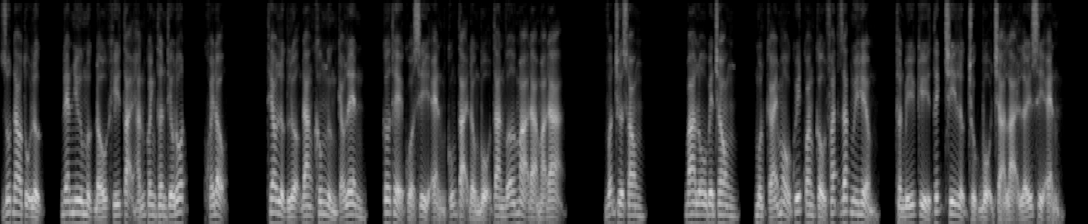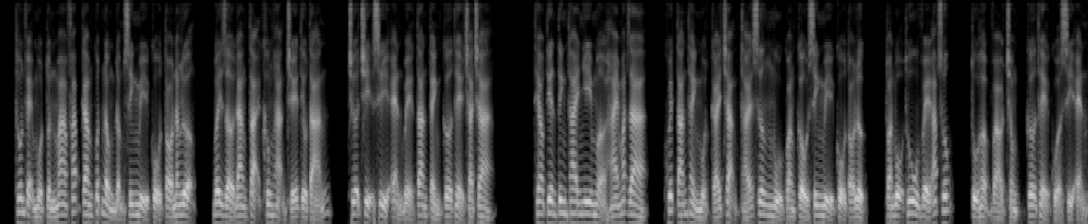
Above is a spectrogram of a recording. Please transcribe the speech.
rút đao tụ lực, đen như mực đấu khí tại hắn quanh thân thiêu đốt, khuấy động. Theo lực lượng đang không ngừng kéo lên, cơ thể của cn cũng tại đồng bộ tan vỡ mạ đạ mạ đạ. Vẫn chưa xong. Ba lô bên trong, một cái màu quýt quang cầu phát giác nguy hiểm, thần bí kỳ tích chi lực trục bộ trả lại lấy cn thôn vệ một tuần ma pháp cam quất nồng đậm sinh mỹ cổ to năng lượng, bây giờ đang tại không hạn chế tiêu tán chữa trị xì ẻn bể tan cảnh cơ thể cha cha. Theo tiên tinh thai nhi mở hai mắt ra, khuyết tán thành một cái trạng thái xương mù quang cầu sinh mỹ cổ to lực, toàn bộ thu về áp xúc, tụ hợp vào trong cơ thể của xì ẻn.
